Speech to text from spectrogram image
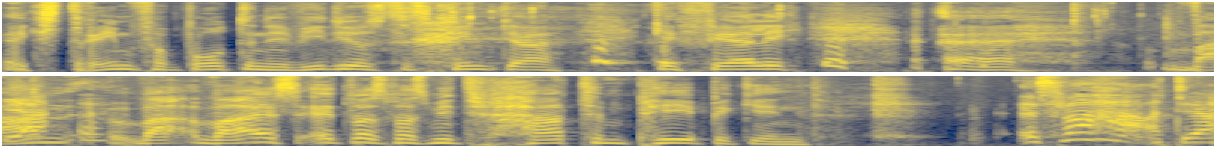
extrem verbotene Videos, das klingt ja gefährlich. Äh, waren, ja. war, war es etwas, was mit hartem P beginnt? Es war hart, ja.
